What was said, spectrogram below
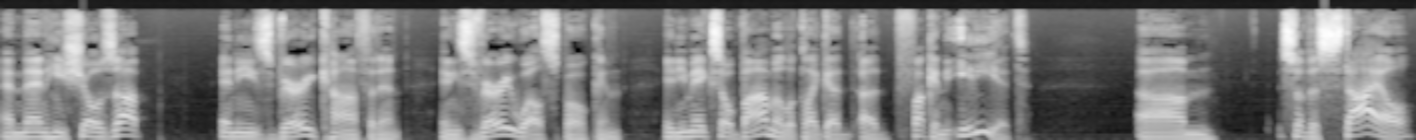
and then he shows up and he's very confident and he's very well spoken, and he makes Obama look like a, a fucking idiot. Um, so the style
